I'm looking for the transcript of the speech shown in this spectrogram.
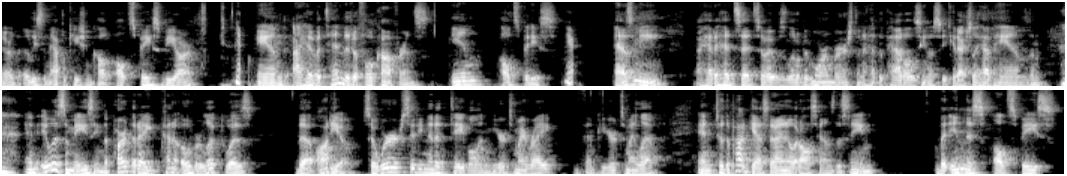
or at least an application called AltSpace VR. Yeah. And I have attended a full conference in AltSpace Yeah. as me. I had a headset, so I was a little bit more immersed, and I had the paddles, you know, so you could actually have hands, and and it was amazing. The part that I kind of overlooked was the audio. So we're sitting at a table, and you're to my right, Femke, you're to my left, and to the podcast, and I know it all sounds the same, but in this alt space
